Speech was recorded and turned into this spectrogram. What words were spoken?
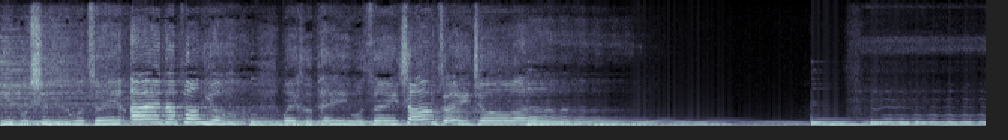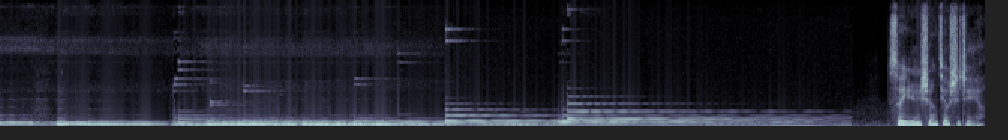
你不是我最爱的朋友，为何陪我最长最久所以人生就是这样，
